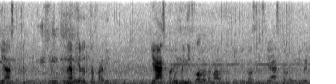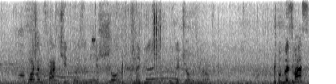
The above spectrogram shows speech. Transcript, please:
Діаспора. Ви абсолютно праві. Діаспора. І ми ніколи не мали таких відносин з діаспорою. І ви кожен з вас чітко розуміє, що, навіщо і для чого він робить. Бо без вас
